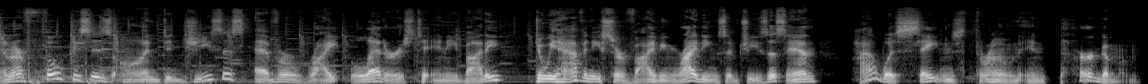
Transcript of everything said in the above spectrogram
and our focus is on Did Jesus ever write letters to anybody? Do we have any surviving writings of Jesus? And how was Satan's throne in Pergamum?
